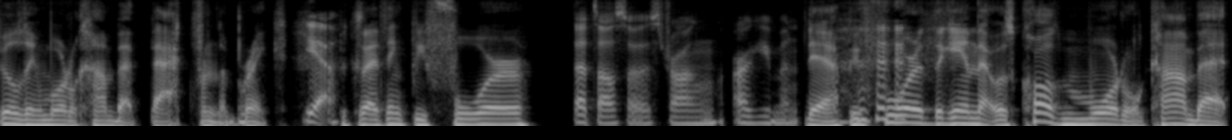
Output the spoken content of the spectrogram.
building Mortal Kombat back from the brink. yeah, Because I think before, that's also a strong argument. yeah, before the game that was called Mortal Kombat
